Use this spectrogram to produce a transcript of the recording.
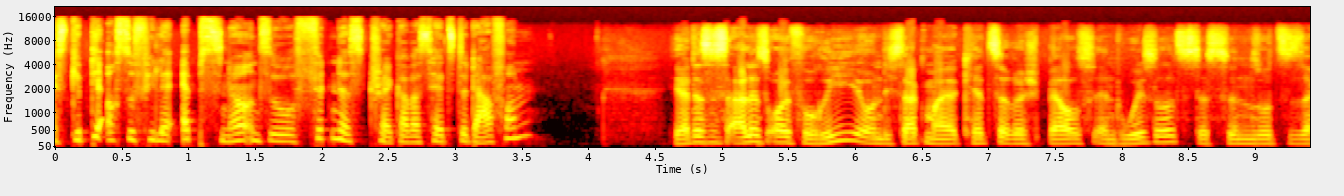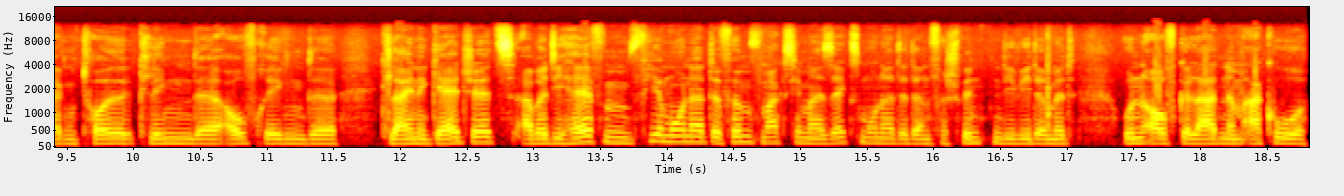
Es gibt ja auch so viele Apps ne? und so Fitness-Tracker. Was hältst du davon? Ja, das ist alles Euphorie und ich sag mal ketzerisch Bells and Whistles. Das sind sozusagen toll klingende, aufregende kleine Gadgets, aber die helfen vier Monate, fünf, maximal sechs Monate, dann verschwinden die wieder mit unaufgeladenem Akku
